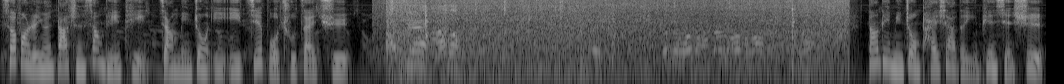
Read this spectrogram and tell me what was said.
消防人员搭乘橡皮艇，将民众一一接驳出灾区。当地民众拍下的影片显示，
